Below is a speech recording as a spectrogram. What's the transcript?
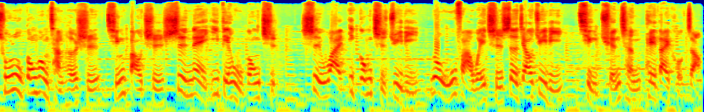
出入公共场合时，请保持室内一点五公尺。室外一公尺距离。若无法维持社交距离，请全程佩戴口罩。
